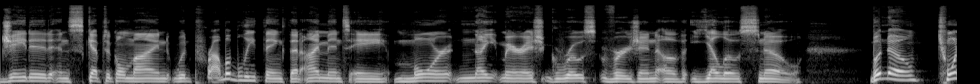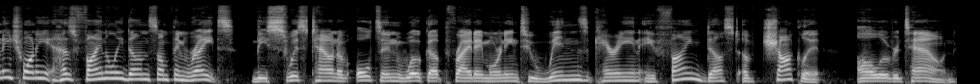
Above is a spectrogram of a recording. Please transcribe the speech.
jaded and skeptical mind would probably think that I meant a more nightmarish, gross version of yellow snow. But no, 2020 has finally done something right. The Swiss town of Olten woke up Friday morning to winds carrying a fine dust of chocolate all over town.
